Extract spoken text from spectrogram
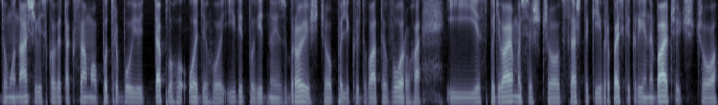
Тому наші військові так само потребують теплого одягу і відповідної зброї, щоб ліквідувати ворога. І сподіваємося, що все ж таки європейські країни бачать, що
